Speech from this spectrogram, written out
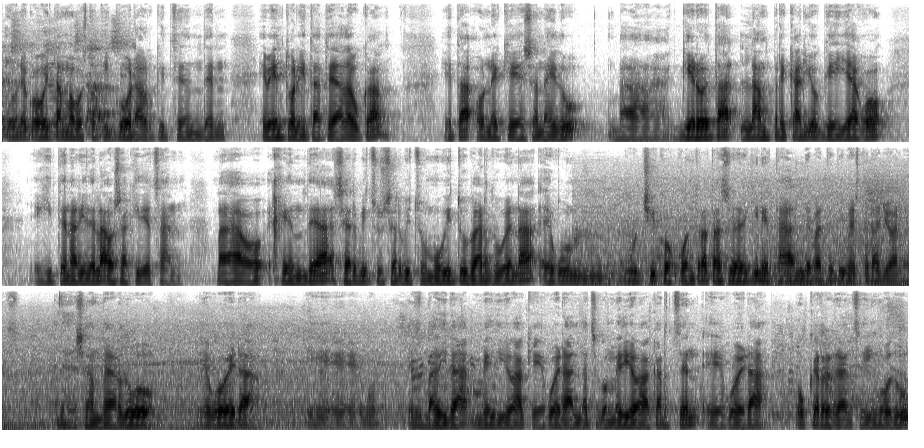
eguneko hogeita amabostetik gora aurkitzen den eventualitatea dauka, eta honek esan nahi du, ba, gero eta lan prekario gehiago egiten ari dela osakidetzan. Ba, jendea zerbitzu zerbitzu mugitu behar duena egun gutxiko kontratazioarekin eta alde batetik bestera joanez. Esan behar dugu egoera e, bueno, ez badira medioak egoera aldatzeko medioak hartzen, egoera okerrerantz egingo du,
